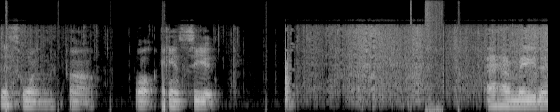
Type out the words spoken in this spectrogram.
This one, uh, well, I can't see it. I have made it.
